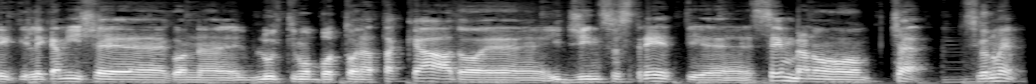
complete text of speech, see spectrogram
le, camicie con l'ultimo bottone attaccato e i jeans stretti e sembrano, cioè, secondo me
